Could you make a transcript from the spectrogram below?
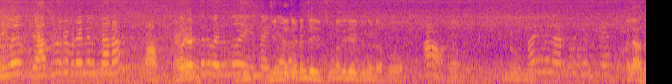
നിങ്ങൾ രാത്രി വരെ ഇവിടെ തന്നെ നിൽക്കാനാ? ആ ഓരോരുത്തർ വരുന്നു. ചേട്ടൻ ജയിച്ചു എന്നൊക്കെ കേൾക്കുന്നുണ്ട് അല്ല അത്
